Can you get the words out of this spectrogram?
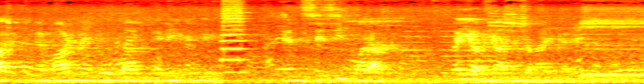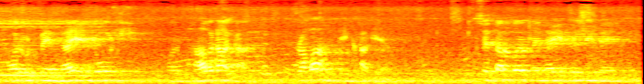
राष्ट्र निर्माण में योगदान देने के लिए एनसीसी द्वारा कई अभियान चलाए गए और उनमें नए जोश और भावना का प्रवाह देखा गया सितंबर में नई दिल्ली में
